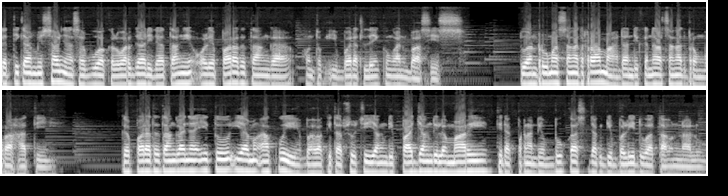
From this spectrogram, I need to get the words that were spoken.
ketika misalnya sebuah keluarga didatangi oleh para tetangga untuk ibadat lingkungan basis. Tuan rumah sangat ramah dan dikenal sangat bermurah hati. Kepada tetangganya itu, ia mengakui bahwa kitab suci yang dipajang di lemari tidak pernah dibuka sejak dibeli dua tahun lalu.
